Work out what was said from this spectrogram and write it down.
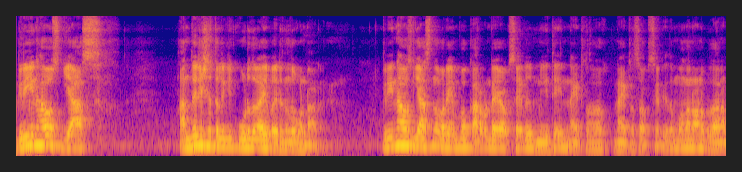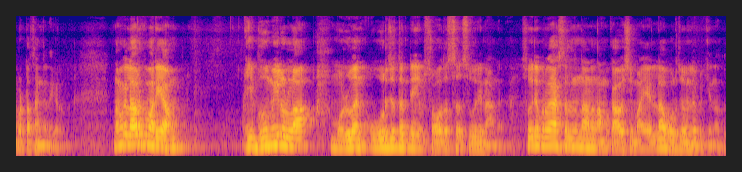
ഗ്രീൻ ഹൗസ് ഗ്യാസ് അന്തരീക്ഷത്തിലേക്ക് കൂടുതലായി വരുന്നത് കൊണ്ടാണ് ഗ്രീൻ ഹൗസ് ഗ്യാസ് എന്ന് പറയുമ്പോൾ carbon dioxide methane nitrous nitrous oxide ഇത് മൂന്നെണ്ണമാണ് പ്രധാനപ്പെട്ട സംഗതികൾ. നമുക്കെല്ലാവർക്കും അറിയാം ഈ ഭൂമിയിലുള്ള മുഴുവൻ ഊർജത്തിന്റെയും സ്രോതസ്സ് സൂര്യനാണ്. സൂര്യപ്രകാശത്തിൽ നിന്നാണ് നമുക്ക് ആവശ്യമായ എല്ലാ ഊർജവും ലഭിക്കുന്നത്.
